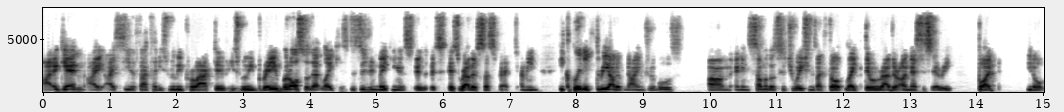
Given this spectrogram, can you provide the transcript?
I, again, I, I see the fact that he's really proactive, he's really brave, but also that like his decision making is, is is rather suspect. I mean, he completed three out of nine dribbles, um, and in some of those situations, I felt like they were rather unnecessary. But you know,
